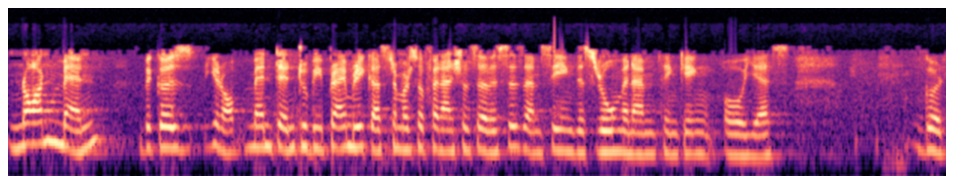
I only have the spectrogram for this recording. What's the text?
non-men, because you know men tend to be primary customers of financial services. I'm seeing this room and I'm thinking, oh yes, good.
